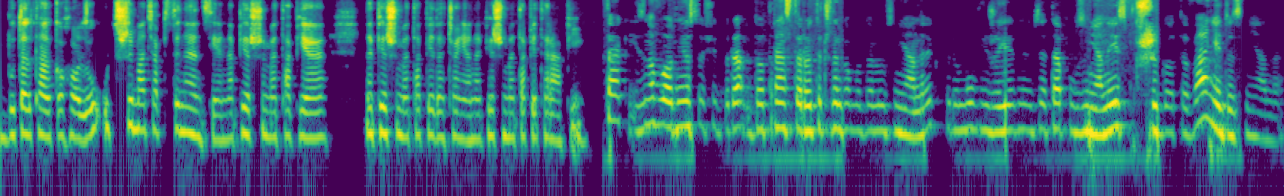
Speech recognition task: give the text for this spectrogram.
butelkę alkoholu, utrzymać abstynencję na pierwszym etapie, na pierwszym etapie leczenia, na pierwszym etapie terapii. Tak, i znowu odniosę się do, do modelu zmiany, który mówi, że jednym z etapów zmiany jest przygotowanie do zmiany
